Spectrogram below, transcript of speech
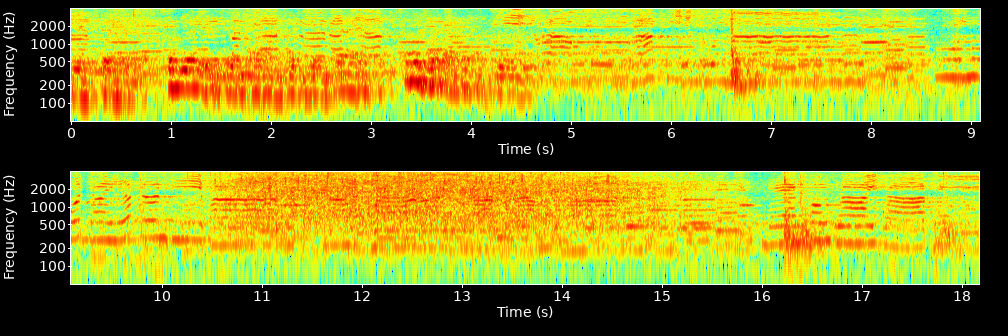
เรียนเชิญคนเดียวเรียนเชิญชาเชิญเชิญแก่ผู้บัญชาการทหารเรืองผู้หญิงชายชาติ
